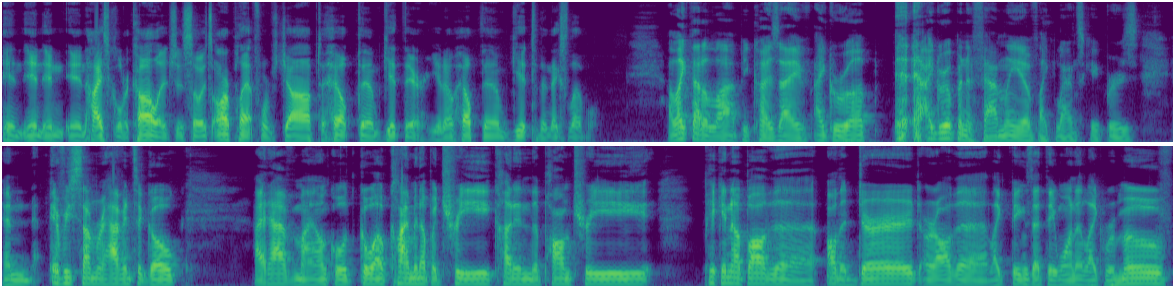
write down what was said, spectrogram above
in, in, in in high school or college, and so it's our platform's job to help them get there. You know, help them get to the next level. I like that a lot because I I grew up I grew up in a family of like landscapers and every summer having to go I'd have my uncle go up climbing up a tree, cutting the palm tree, picking up all the all the dirt or all the like things that they want to like remove.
